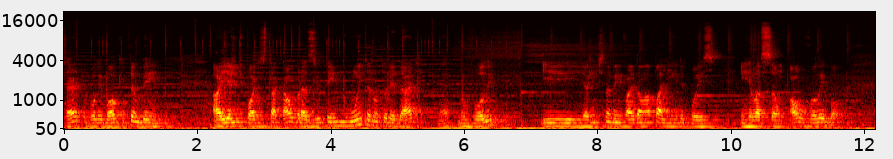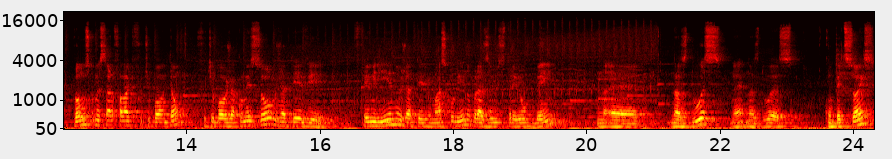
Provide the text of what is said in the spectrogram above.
certo? voleibol que também aí a gente pode destacar o Brasil tem muita notoriedade né, no vôlei e a gente também vai dar uma palhinha depois em relação ao voleibol. Vamos começar a falar de futebol então. Futebol já começou, já teve feminino, já teve masculino. O Brasil estreou bem é, nas duas, né, nas duas competições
